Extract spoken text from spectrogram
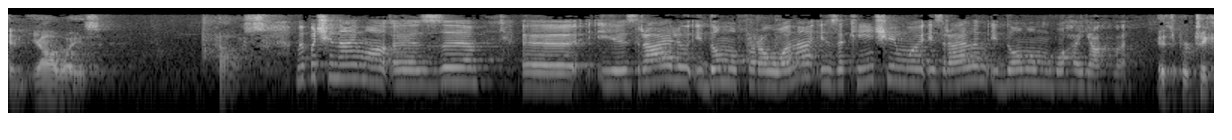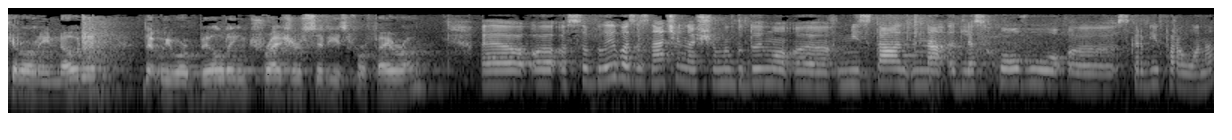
in Yahweh's house. Ми починаємо е, з е, Ізраїлю і дому фараона і закінчуємо Ізраїлем і домом Бога Яхве. It's particularly noted that we were building treasure cities for Pharaoh. Е, о- Особливо зазначено, що ми будуємо е, міста на для схову е, скарбів фараона.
